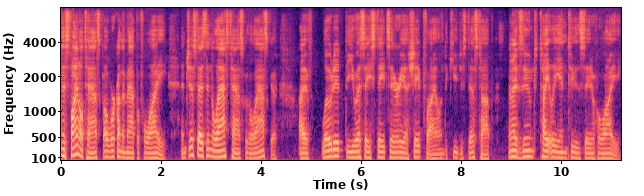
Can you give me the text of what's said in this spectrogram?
this final task, I'll work on the map of Hawaii, and just as in the last task with Alaska, I've loaded the USA States Area shapefile into QGIS Desktop, and I've zoomed tightly into the state of Hawaii.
